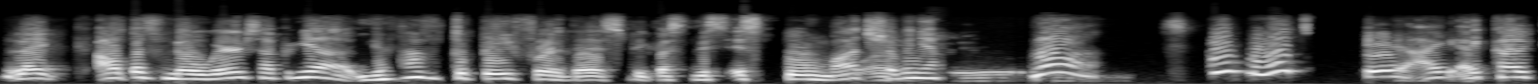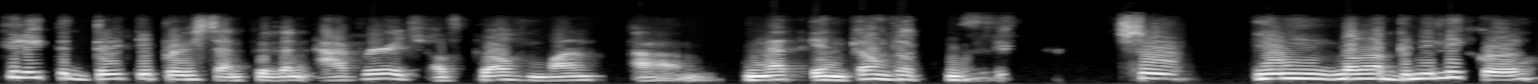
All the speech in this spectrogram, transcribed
Like, out of nowhere, sabi niya, you have to pay for this because this is too much. Sabi niya, it's too much. Eh, I, I calculated 30% with an average of 12 month um, net income. So, yung mga binili ko,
